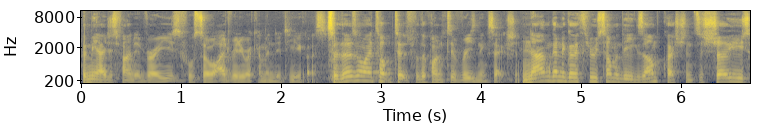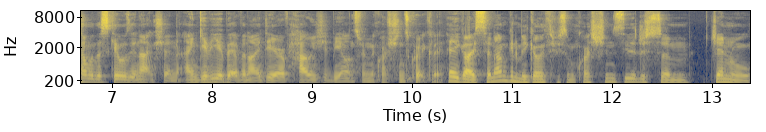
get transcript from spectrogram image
For me, I just found it very useful, so I'd really recommend it to you guys. So those are my top tips for the quantitative reasoning section. Now I'm going to go through some of the exam questions to show you some of the skills in action and give you a bit of an idea of how you should be answering the questions quickly. Hey guys, so now I'm going to be going through some questions. These are just some general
